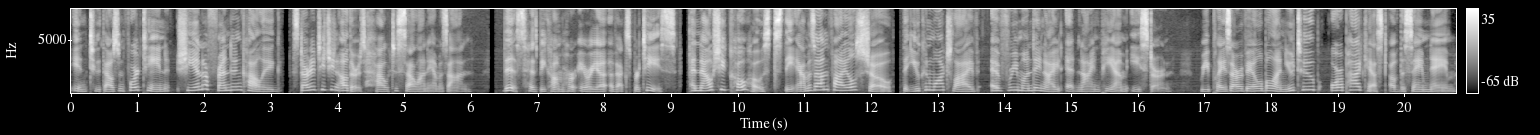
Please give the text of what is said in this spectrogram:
In 2014, she and a friend and colleague started teaching others how to sell on Amazon. This has become her area of expertise, and now she co hosts the Amazon Files show that you can watch live every Monday night at 9 p.m. Eastern. Replays are available on YouTube or a podcast of the same name.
